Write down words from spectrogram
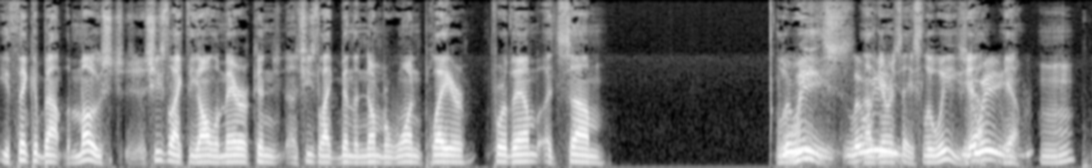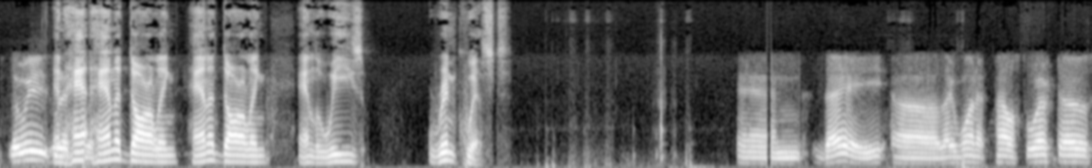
you think about the most. She's like the All American. She's like been the number one player for them. It's um. Louise. Louise. I was going to say it's Louise. Yeah. Louise. Yeah. Mm-hmm. Louise and ha- Hannah Darling, Hannah Darling, and Louise Rehnquist. And they uh, they won at Palos Verdes,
